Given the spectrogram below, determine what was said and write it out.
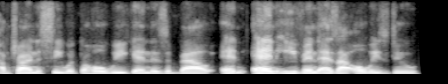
I'm trying to see what the whole weekend is about. And and even as I always do,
